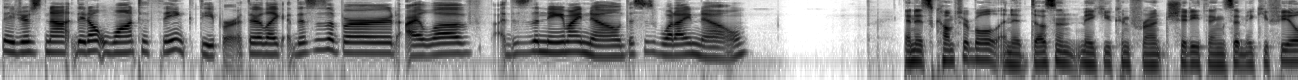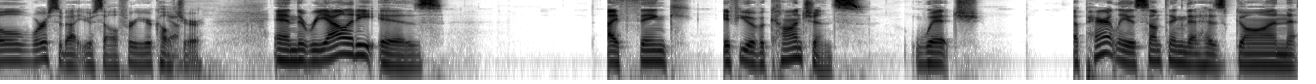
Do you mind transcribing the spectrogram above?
they just not they don't want to think deeper. They're like this is a bird i love. This is the name i know. This is what i know. And it's comfortable and it doesn't make you confront shitty things that make you feel worse about yourself or your culture. And the reality is, I think if you have a conscience, which apparently is something that has gone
